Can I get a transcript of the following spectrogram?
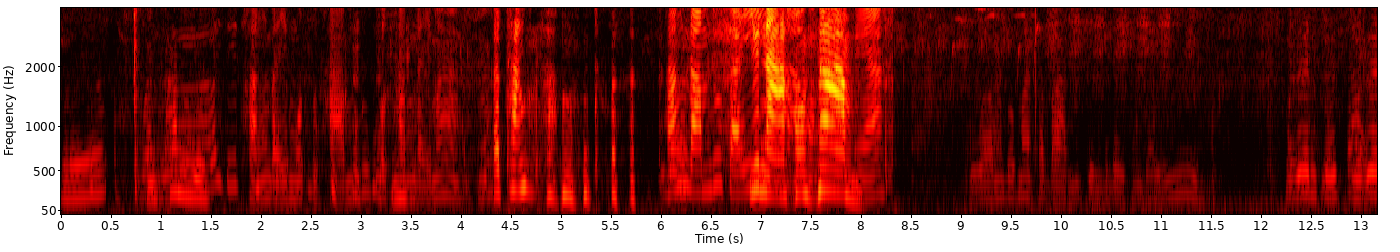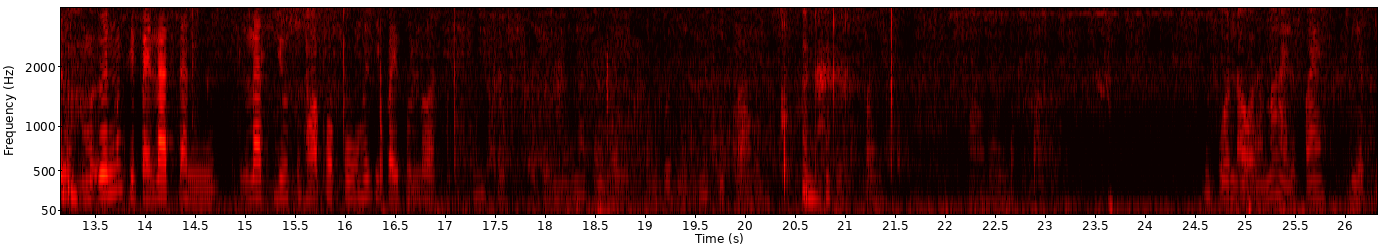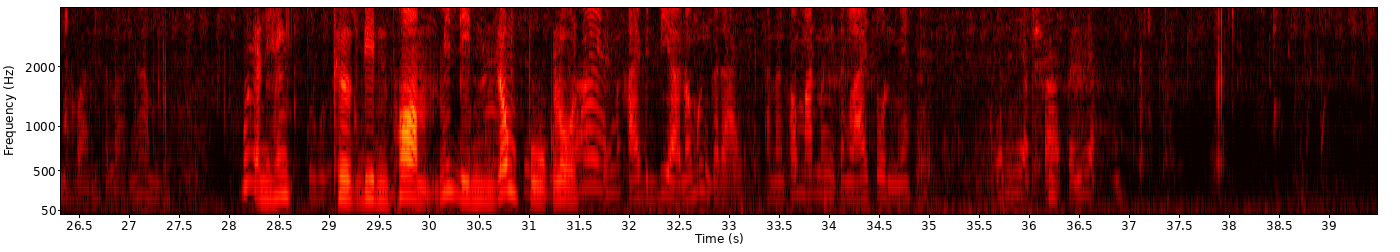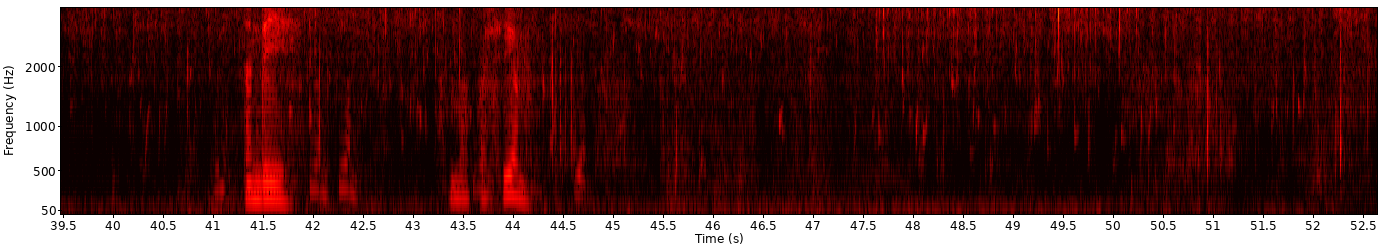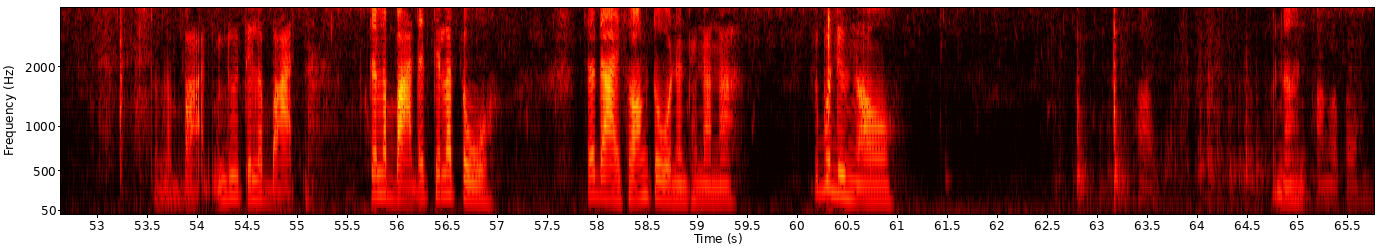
แล้วมันพันอยู่เที่ถังใดหมดกูถามลูกว่าถังใดมาก็ทั้งดำตัว ถังดำอยู่ใสอยู่หน้าห้องน้ำเนี่ยกูว่ามันบ่มาตะบานมันเป็นไปได้ทังใดมืออื่นสุดมืออื่นมืออื่นมันสิไปรัดอันรัดอยู่หอพ่อปูให้สิไปพุ่นรอดมาจังใดบ่ดีมันติดปากไปหาได้มันควรเอาอันนั้นมาให้หรือไป เรียกสิบบาทในตลาดน้ำอยู่อุ้ยอันนี้แห้งถือกดินพร้อมมีดินลงปลูกโลด เอ้ยมันขายเป็นเบี้ยเนาะมึงก็ได้ อันนั้นเขามัดนึงอีกตั้งหลายต้นไหมเงียบปากก็เงียบนั่นดีเชื่อมเชื่อมมากระเสียมแต่ละบาทมึงดูแต่ละบาท แต่ละบาทได้แต่ละตัวจะได้สองตัวนั่นเท่านั้นนะคือบ่ดึงเอาบริพายคนนะพังเราไปหัน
